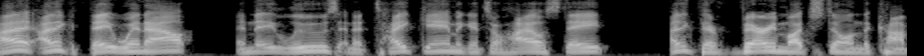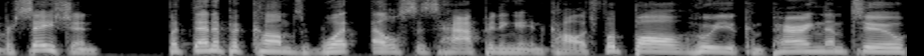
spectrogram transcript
I, I think if they win out and they lose in a tight game against Ohio State, I think they're very much still in the conversation. But then it becomes what else is happening in college football? Who are you comparing them to?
